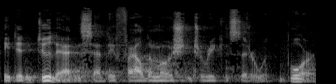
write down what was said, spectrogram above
They didn't do that. Instead, they filed a motion to reconsider with the board.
